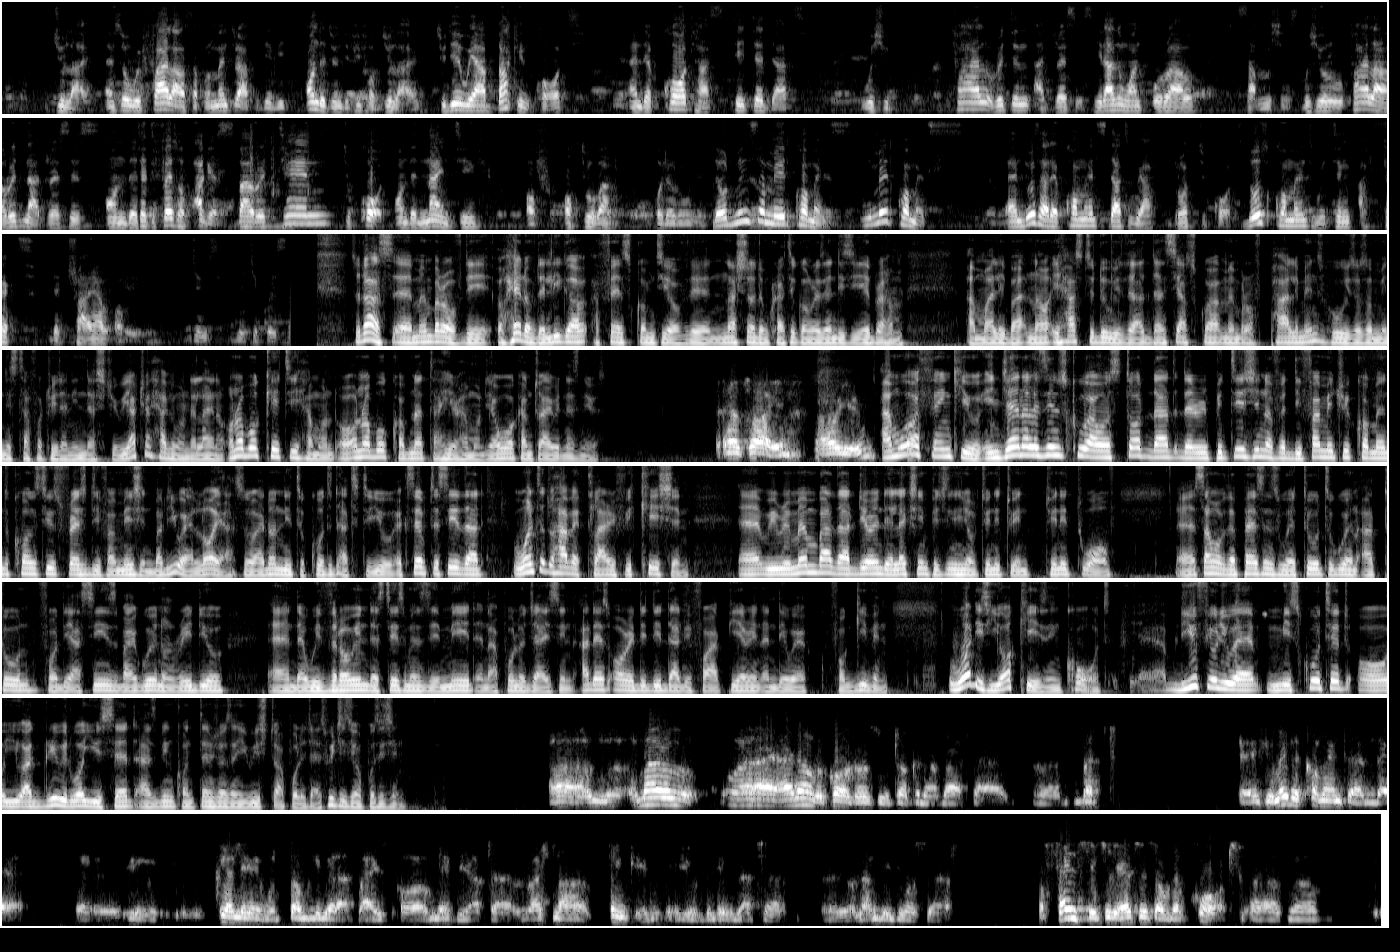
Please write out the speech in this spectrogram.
July. And so we filed our supplementary affidavit on the 25th of July. Today we are back in court, and the court has stated that we should file written addresses. He doesn't want oral submissions. We should file our written addresses on the 31st of August, but return to court on the 19th of October for the ruling. The minister made comments. He made comments. And those are the comments that we have brought to court. Those comments we think affect the trial of James Quayson. So that's a member of the head of the Legal Affairs Committee of the National Democratic Congress NDC, Abraham Amaliba. Now, it has to do with the Adansi Asokwa Member of Parliament, who is also Minister for Trade and Industry. We actually have him on the line now. Honorable K.T. Hammond or Honorable Kobna Tahir Hammond, you're welcome to Eyewitness News. That's fine. How are you? I'm well, thank you. In journalism school, I was taught that the repetition of a defamatory comment constitutes fresh defamation, but you are a lawyer, so I don't need to quote that to you, except to say that we wanted to have a clarification. Uh, we remember that during the election petition of 2012, uh, some of the persons were told to go and atone for their sins by going on radio and uh, withdrawing the statements they made and apologizing. Others already did that before appearing and they were forgiven. What is your case in court? Uh, do you feel you were misquoted or you agree with what you said as being contemptuous and you wish to apologize? Which is your position? Um, well, I, I, don't recall those you're talking about, uh, uh, but if you make a comment and uh, uh, you clearly with some legal advice or maybe after rational thinking, you believe that uh, your language was offensive to the essence of the court, uh, uh,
